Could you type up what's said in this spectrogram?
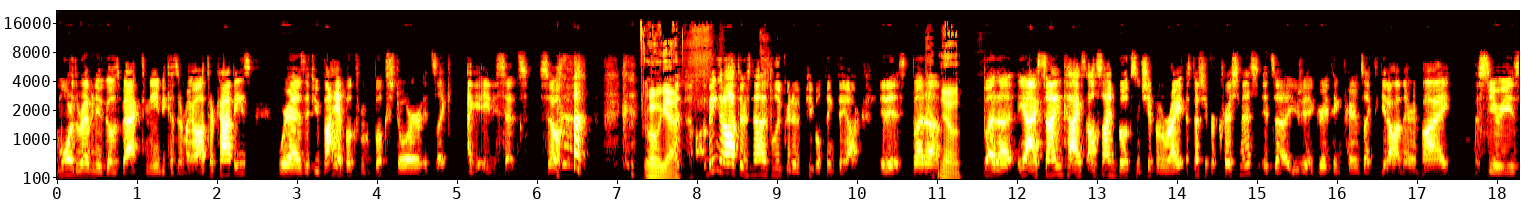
more of the revenue goes back to me because they're my author copies. Whereas if you buy a book from a bookstore, it's like I get 80 cents. So Oh yeah. being an author is not as lucrative as people think they are. It is, but um, No. but uh, yeah, I sign I- I'll sign books and ship them right, especially for Christmas. It's uh, usually a great thing. Parents like to get on there and buy the series,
